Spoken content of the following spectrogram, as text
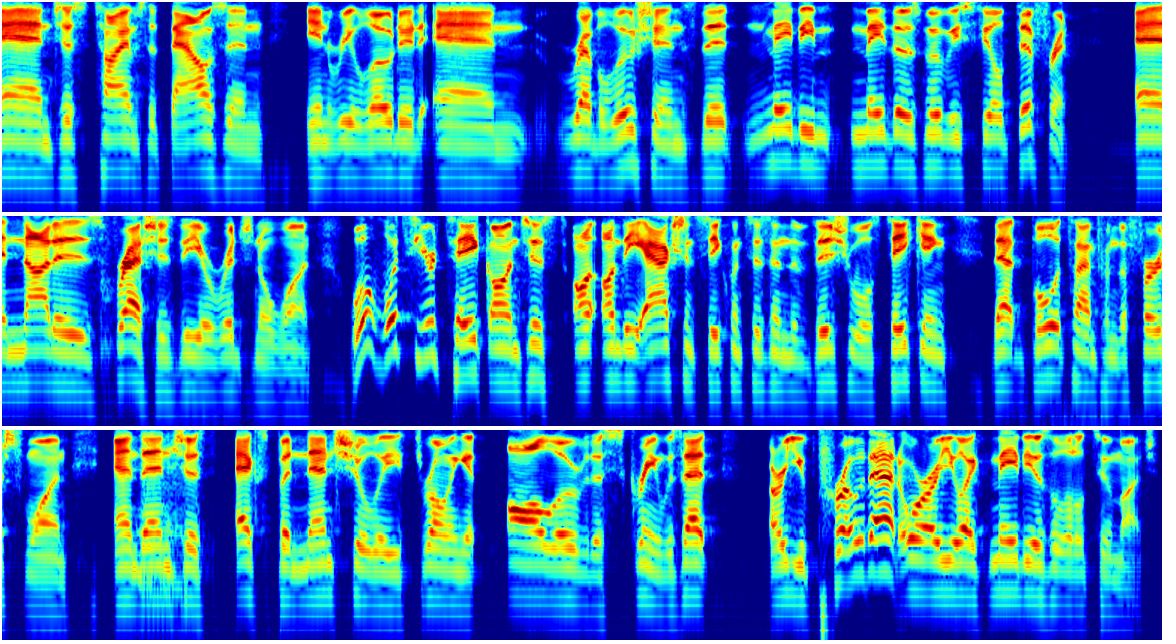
and just times a thousand in Reloaded and Revolutions that maybe made those movies feel different and not as fresh as the original one. What, what's your take on just on, on the action sequences and the visuals, taking that bullet time from the first one and then mm-hmm. just exponentially throwing it all over the screen? Was that are you pro that or are you like maybe it was a little too much?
